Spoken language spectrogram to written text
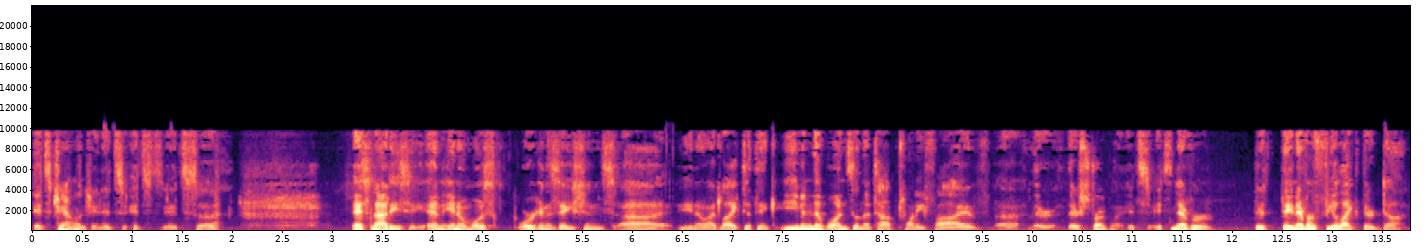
it's challenging. It's it's it's uh, it's not easy. And you know, most organizations, uh, you know, I'd like to think even the ones on the top twenty five, uh, they're they're struggling. It's it's never they never feel like they're done.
